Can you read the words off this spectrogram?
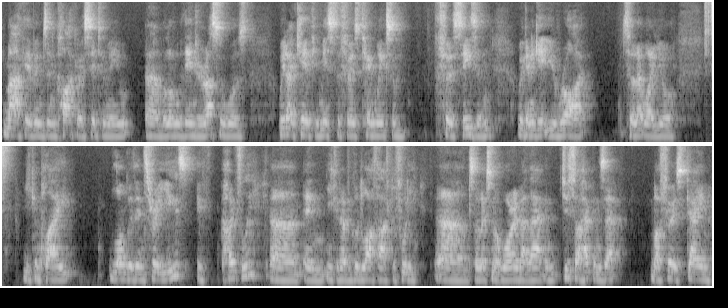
Mark Evans and Clarko said to me, um, along with Andrew Russell, was we don't care if you miss the first 10 weeks of the first season, we're going to get you right so that way you're you can play longer than three years, if hopefully, um, and you can have a good life after footy. Um, so let's not worry about that. And just so happens that my first game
